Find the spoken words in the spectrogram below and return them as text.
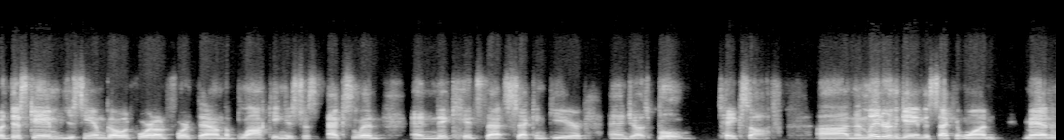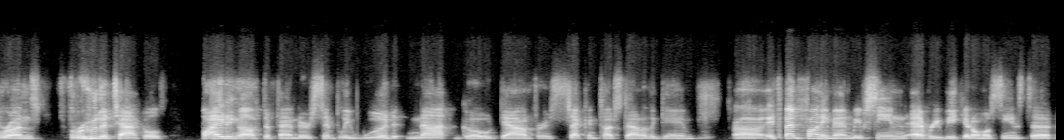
But this game, you see him going for it on fourth down. The blocking is just excellent, and Nick hits that second gear and just boom takes off. Uh, and then later in the game, the second one, man runs through the tackles, fighting off defenders, simply would not go down for his second touchdown of the game. Uh, it's been funny, man. We've seen every week it almost seems to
